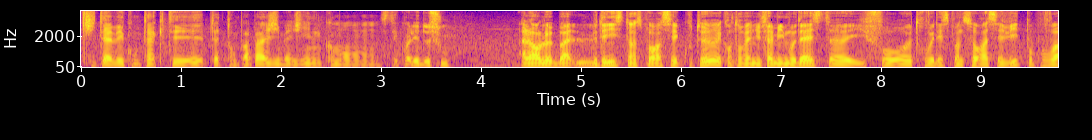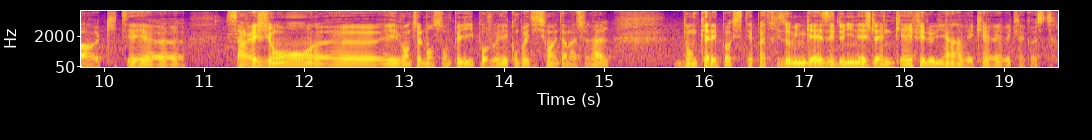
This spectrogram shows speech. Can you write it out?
Qui t'avait contacté Peut-être ton papa, j'imagine. Comment C'était quoi les dessous? Alors le, bah, le tennis c'est un sport assez coûteux et quand on vient d'une famille modeste, euh, il faut trouver des sponsors assez vite pour pouvoir quitter euh, sa région euh, et éventuellement son pays pour jouer des compétitions internationales. Donc à l'époque c'était Patrice Dominguez et Denis Negelen qui avaient fait le lien avec, euh, avec Lacoste.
